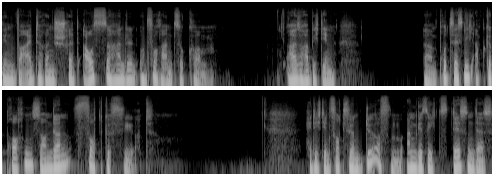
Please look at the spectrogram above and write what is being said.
den weiteren Schritt auszuhandeln und voranzukommen. Also habe ich den äh, Prozess nicht abgebrochen, sondern fortgeführt. Hätte ich den fortführen dürfen, angesichts dessen, dass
